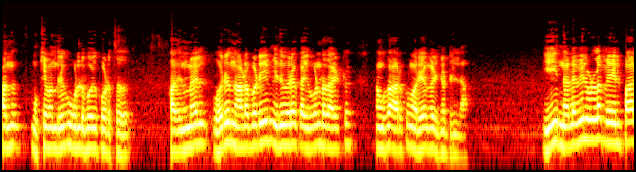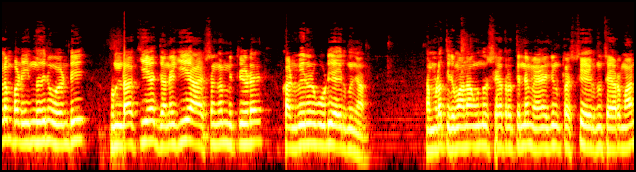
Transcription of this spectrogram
അന്ന് മുഖ്യമന്ത്രിക്ക് കൊണ്ടുപോയി കൊടുത്തത്. അതിന്മേൽ ഒരു നടപടിയും ഇതുവരെ കൈകൊണ്ടതായിട്ട് നമുക്ക് ആർക്കും അറിയാൻ കഴിഞ്ഞിട്ടില്ല. ഈ നിലവിലുള്ള മേൽപ്പാലം പണിയുന്നതിന് വേണ്ടി ഉണ്ടാക്കിയ ജനകീയ ആക്ഷൻ കമ്മിറ്റിയുടെ കൺവീനർ കൂടിയായിരുന്നു ഞാൻ. നമ്മുടെ തിരുമാനാകുന്ന ക്ഷേത്രത്തിന്റെ മാനേജിംഗ് ട്രസ്റ്റി ആയിരുന്നു ചെയർമാൻ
